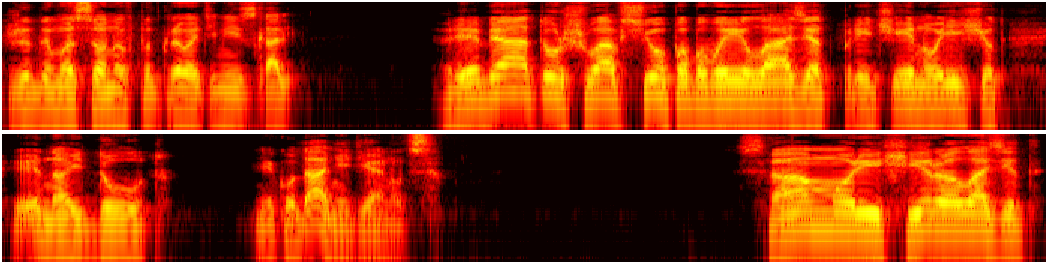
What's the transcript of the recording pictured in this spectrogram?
же жидомасонов под кроватями искали. Ребят уж вовсю по БВИ лазят, причину ищут и найдут. Никуда не денутся. Сам Морихира лазит,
